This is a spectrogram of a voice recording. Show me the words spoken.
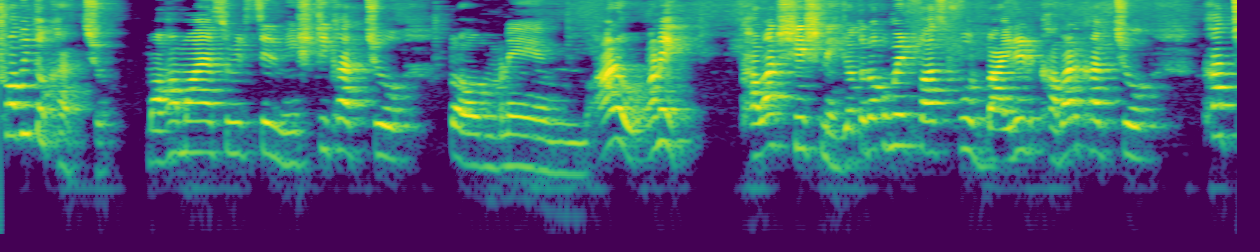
সবই তো খাচ্ছ। মহামায়া সুইটসের মিষ্টি খাচ্ছ মানে আরও অনেক খাবার শেষ নেই। যত রকমের ফাস্ট ফুড বাইরের খাবার খাচ্ছ খাচ্ছ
